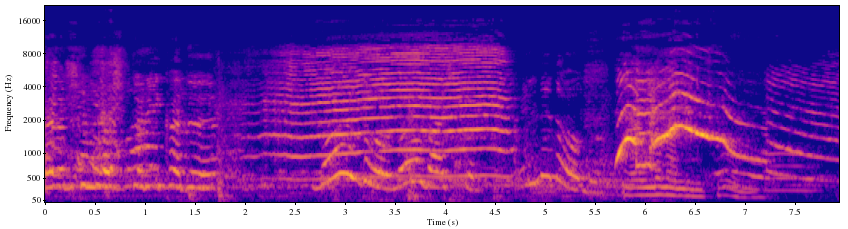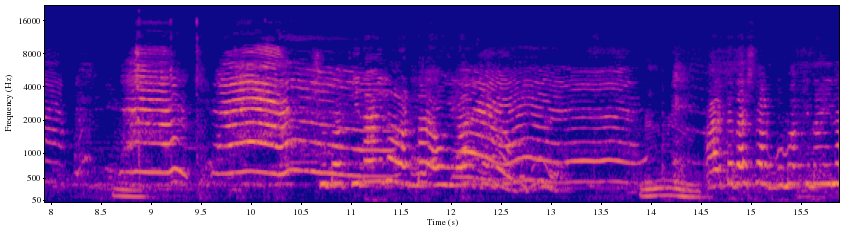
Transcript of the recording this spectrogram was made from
Arada bütün bulaşıkları yıkadı. Ne oldu? Ne oldu aşkım? Eline ne oldu? Bir şey oldu. Şu makineyle orada oynarken oldu değil mi? Bilmiyorum. Arkadaşlar bu makineyle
